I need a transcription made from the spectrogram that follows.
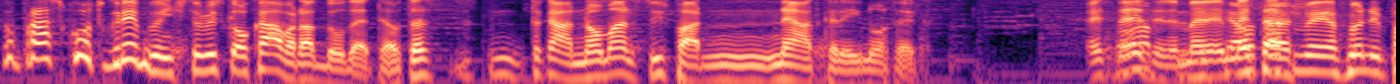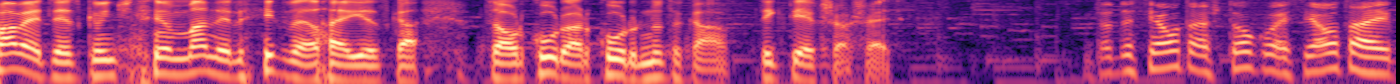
Tu prasa, ko tu gribi, viņš tur visu kaut kā var atbildēt. Tev. Tas tā kā, no manis vispār neatkarīgi notiek. Es Labi, nezinu, mēs, es jautāšu- esam, man ir paveicies, ka viņš man ir izvēlējies, kā, caur kuru ar kuru nu, kā, tikt iekšā šeit. Tad es jautāšu to, ko es jautāju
